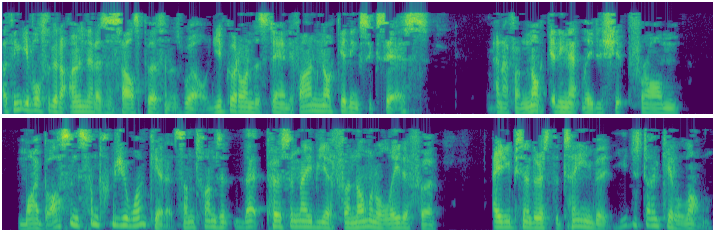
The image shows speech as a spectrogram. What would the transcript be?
I think you've also got to own that as a salesperson as well. You've got to understand if I'm not getting success, and if I'm not getting that leadership from my boss, and sometimes you won't get it. Sometimes it, that person may be a phenomenal leader for 80% of the rest of the team, but you just don't get along.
